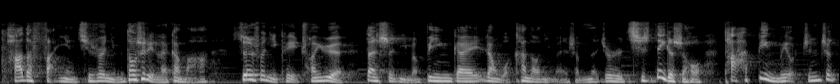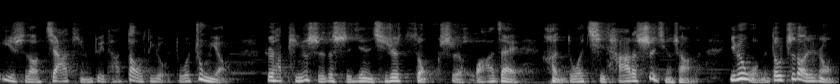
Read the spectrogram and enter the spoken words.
他的反应其实说你们到这里来干嘛？虽然说你可以穿越，但是你们不应该让我看到你们什么的，就是其实那个时候他还并没有真正意识到家庭对他到底有多重要。就是他平时的时间其实总是花在很多其他的事情上的，因为我们都知道这种，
